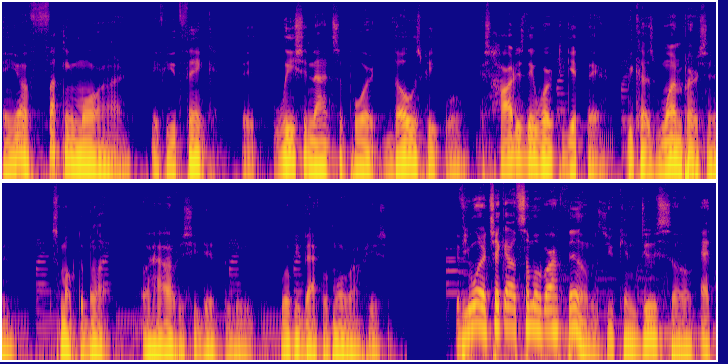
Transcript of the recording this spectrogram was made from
And you're a fucking moron if you think that we should not support those people as hard as they work to get there because one person smoked a blunt or however she did the weed. We'll be back with more Raw Fusion. If you want to check out some of our films, you can do so at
